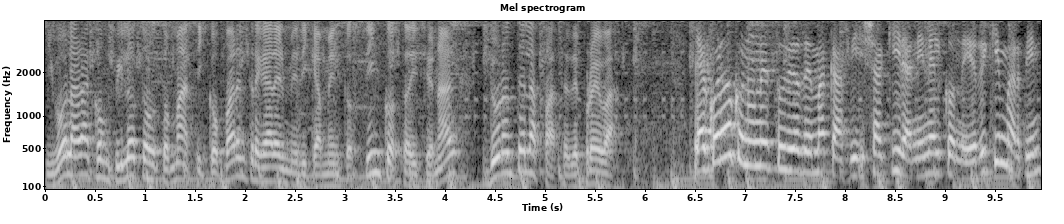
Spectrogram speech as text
y volará con piloto automático para entregar el medicamento sin costo adicional durante la fase de prueba. De acuerdo con un estudio de McAfee, Shakira, Ninel Conde y Ricky Martin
